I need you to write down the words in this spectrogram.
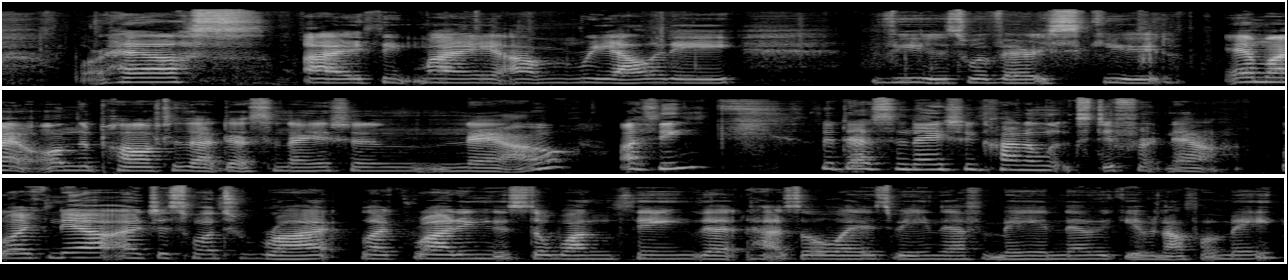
or a house. I think my um, reality views were very skewed. Am I on the path to that destination now? I think the destination kind of looks different now. Like now, I just want to write. Like, writing is the one thing that has always been there for me and never given up on me.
